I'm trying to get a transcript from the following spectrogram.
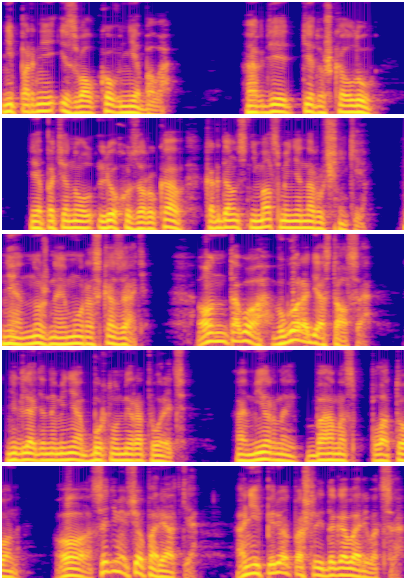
ни парней из волков не было. «А где дедушка Лу?» Я потянул Леху за рукав, когда он снимал с меня наручники. Мне нужно ему рассказать. «Он того, в городе остался!» Не глядя на меня, буркнул миротворец. «А мирный, Бамос, Платон...» «О, с этими все в порядке. Они вперед пошли договариваться.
